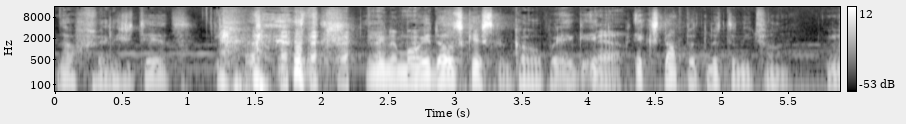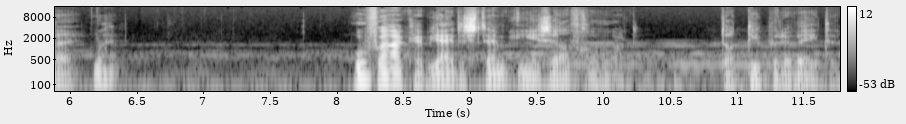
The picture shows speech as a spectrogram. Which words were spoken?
Nou, gefeliciteerd. dat je een mooie doodskist kan kopen. Ik, ik, ja. ik snap het nut er niet van. Nee. nee. Hoe vaak heb jij de stem in jezelf gehoord? Dat diepere weten.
